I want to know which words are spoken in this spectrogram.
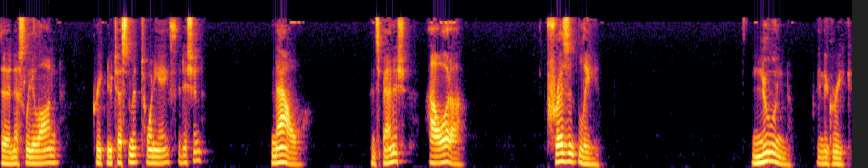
the Nestle Aland Greek New Testament 28th edition. Now, in Spanish, ahora, presently, noon in the Greek.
